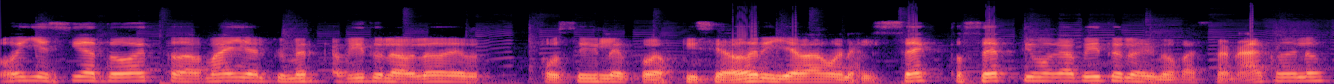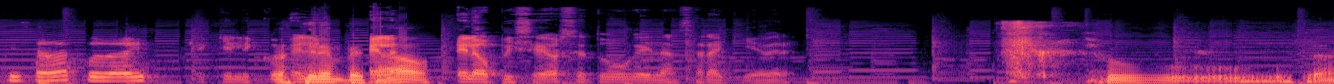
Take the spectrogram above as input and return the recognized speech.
Oye, sí, a todo esto, Amaya, el primer capítulo habló de posible auspiciador y ya vamos en el sexto, séptimo capítulo y no pasa nada con el auspiciador, pues David. Es que el, vetado. el auspiciador se tuvo que lanzar a quiebra. Chuta.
